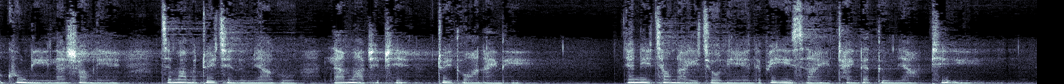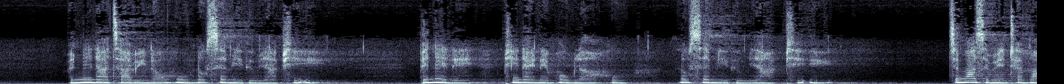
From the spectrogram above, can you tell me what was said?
အခုနေလမ်းလျှောက်လျင်ကျမမတွေ့ချင်သူများကိုလမ်းမှာဖြစ်ဖြစ်တွေ့သွားနိုင်သည်ညနေ6နာရီကျော်လျင်လက်ဖက်ရည်ဆိုင်ထိုင်တတ်သူများဖြစ်၏မမြင်နာကြပြီနော်ဟုနှုတ်ဆက်မိသူများဖြစ်၏ဘယ်နဲ့လဲဖြေနိုင်တယ်မဟုတ်လားဟုနှုတ်ဆက်မိသူများဖြစ်၏ ကျမစပင်ထက်မှ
